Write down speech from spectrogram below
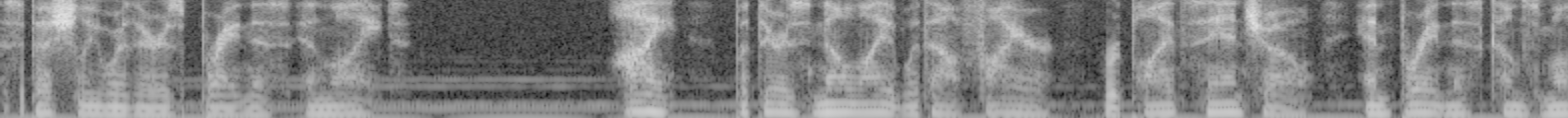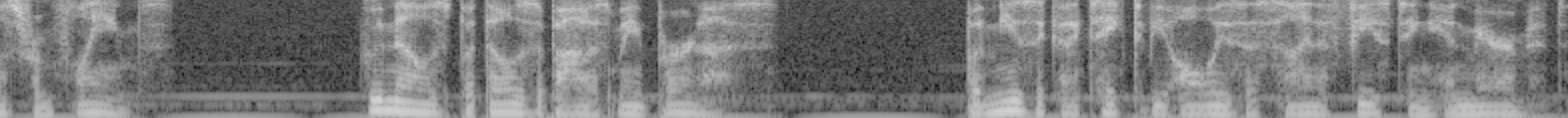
especially where there is brightness and light. Ay, but there is no light without fire, replied Sancho, and brightness comes most from flames. Who knows but those about us may burn us? But music I take to be always a sign of feasting and merriment.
